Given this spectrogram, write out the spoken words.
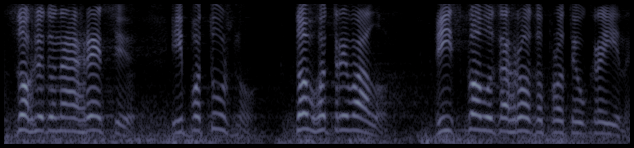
з огляду на агресію і потужну, довготривалу військову загрозу проти України.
